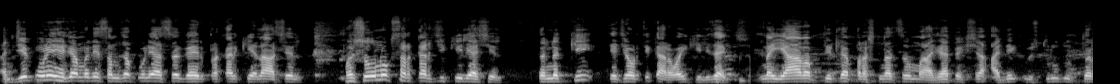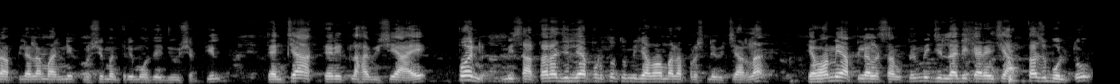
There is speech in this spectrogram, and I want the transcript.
आणि जे कोणी ह्याच्यामध्ये समजा कोणी असं गैरप्रकार केला असेल फसवणूक सरकारची केली असेल तर नक्की त्याच्यावरती कारवाई केली जाईल. ना या बाबतीतल्या प्रश्नाचं माझ्यापेक्षा अधिक विस्तृत उत्तर आपल्याला माननीय कृषी मंत्री मोदी देऊ शकतील. त्यांच्या अखत्यारीतला हा विषय आहे. पण मी सातारा जिल्ह्यापुरतो तुम्ही जेव्हा मला प्रश्न विचारला तेव्हा मी आपल्याला सांगतो मी जिल्हाधिकाऱ्यांशी आत्ताच बोलतो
